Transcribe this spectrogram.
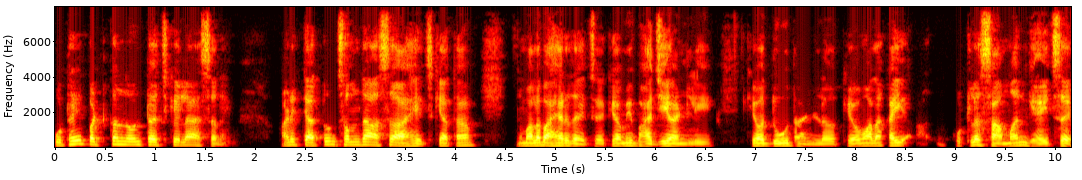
कुठेही पटकन जाऊन टच केलाय असं नाही आणि त्यातून समजा असं आहेच की आता मला बाहेर जायचंय किंवा मी भाजी आणली किंवा दूध आणलं किंवा मला काही कुठलं सामान घ्यायचंय.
